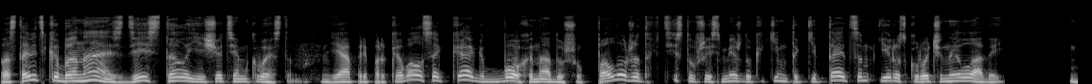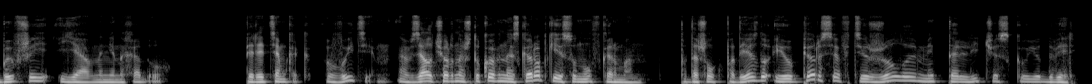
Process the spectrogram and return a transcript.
Поставить кабана здесь стало еще тем квестом. Я припарковался, как бог на душу положит, втиснувшись между каким-то китайцем и раскуроченной ладой, бывшей явно не на ходу. Перед тем, как выйти, взял черную штуковину из коробки и сунул в карман. Подошел к подъезду и уперся в тяжелую металлическую дверь.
